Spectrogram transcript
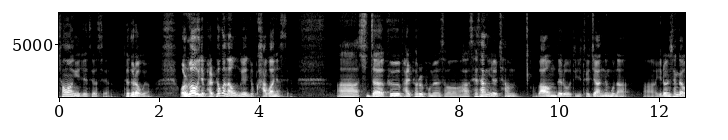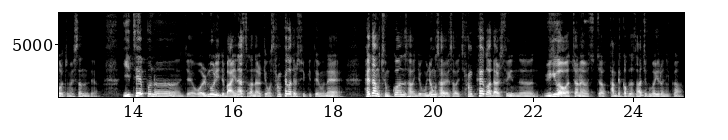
상황이 이제 되었어요. 되더라고요. 얼마 후 이제 발표가 나온 게 좀 가관이었어요. 아 진짜 그 발표를 보면서 아 세상 일 참 마음대로 되지 않는구나 아, 이런 생각을 좀 했었는데요. ETF는 이제 월물이 이제 마이너스가 날 경우 상패가 될 수 있기 때문에 해당 증권사 이제 운용사에서 상패가 날 수 있는 위기가 왔잖아요. 진짜 담배값보다 싸지고 막 이러니까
